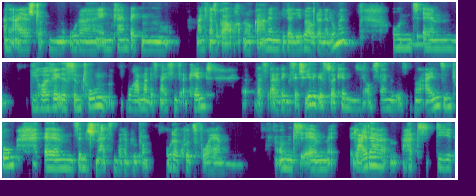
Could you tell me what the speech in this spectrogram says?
an den Eierstöcken oder im kleinen Becken, manchmal sogar auch an Organen wie der Leber oder der Lunge. Und ähm, die häufiges Symptom, woran man das meistens erkennt, was allerdings sehr schwierig ist zu erkennen, muss ich auch sagen, das ist nur ein Symptom, ähm, sind Schmerzen bei der Blutung oder kurz vorher. Mhm. Und ähm, Leider hat die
